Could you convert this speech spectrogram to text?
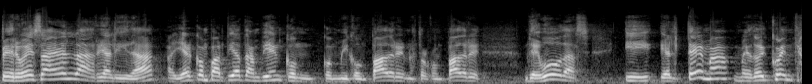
Pero esa es la realidad. Ayer compartía también con, con mi compadre, nuestro compadre de bodas, y el tema, me doy cuenta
